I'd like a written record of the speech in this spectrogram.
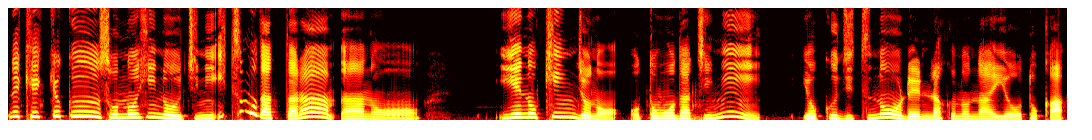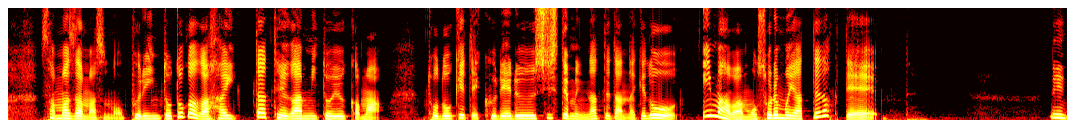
で、結局、その日のうちに、いつもだったら、あの、家の近所のお友達に、翌日の連絡の内容とか、様々そのプリントとかが入った手紙というか、まあ、届けてくれるシステムになってたんだけど、今はもうそれもやってなくて、で、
